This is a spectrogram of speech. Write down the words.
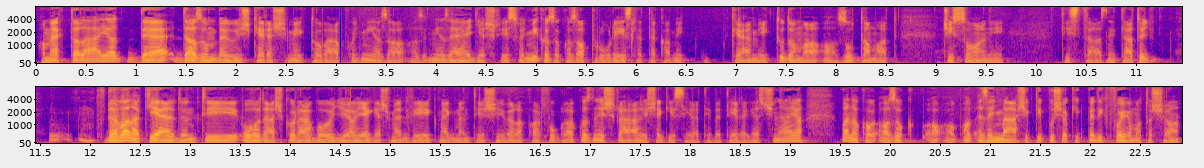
ha megtaláljad, de, de azon belül is keresi még tovább, hogy mi az, a, az, mi az a hegyes rész, vagy mik azok az apró részletek, amikkel még tudom a, az utamat csiszolni, tisztázni. Tehát, hogy de van, aki eldönti óvodás korában, hogy a jegesmedvék megmentésével akar foglalkozni, és rááll, és egész életében tényleg ezt csinálja. Vannak azok, a, a, ez egy másik típus, akik pedig folyamatosan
